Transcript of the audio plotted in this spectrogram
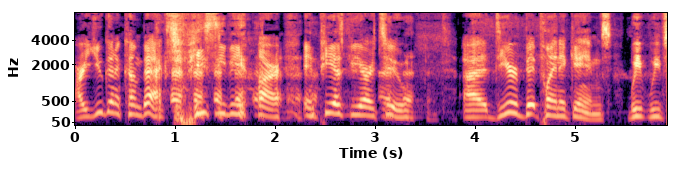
are you going to come back to PCVR and PSVR 2? Uh, dear BitPlanet Games, we, we've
